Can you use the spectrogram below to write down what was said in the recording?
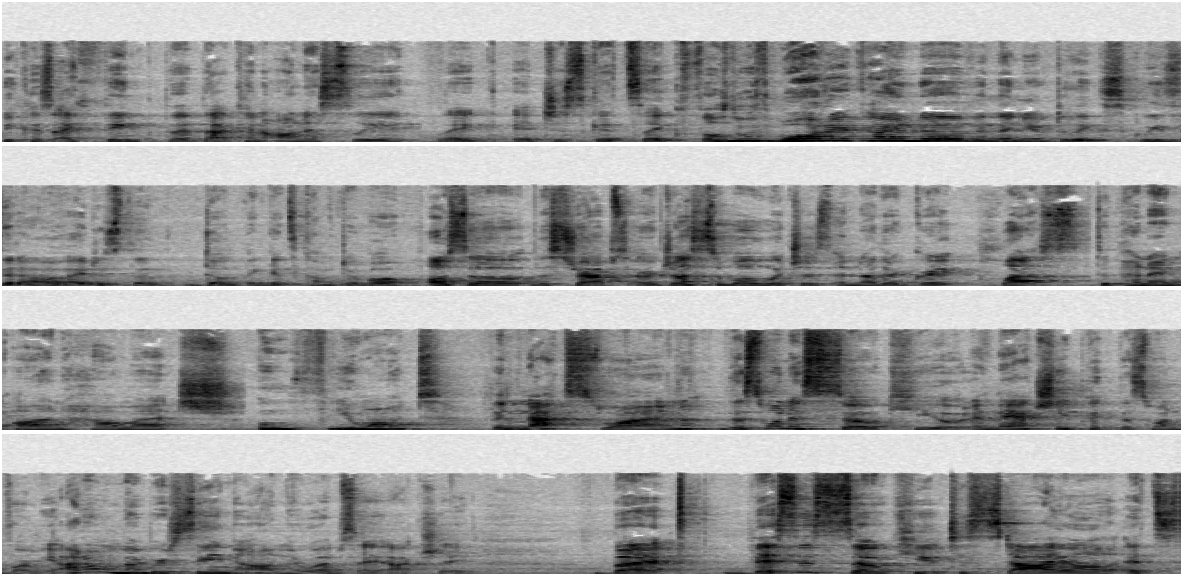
Because I think that that can honestly, like, it just gets like filled with water kind of, and then you have to like squeeze it out. I just don't, don't think it's comfortable. Also, the straps are adjustable, which is another great plus depending on how much oomph you want. The next one, this one is so cute, and they actually picked this one for me. I don't remember seeing it on their website actually, but this is so cute to style. It's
